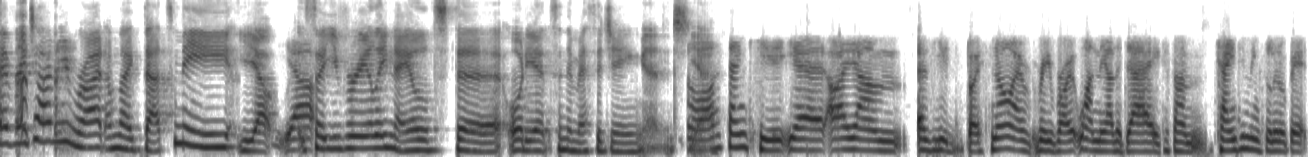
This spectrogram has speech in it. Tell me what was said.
every time you write, I'm like, that's me. Yep. Yeah. So you've really nailed the audience and the messaging. And yeah. Oh, thank you. Yeah. I, um, as you both know, I rewrote one the other day because I'm changing things a little bit.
